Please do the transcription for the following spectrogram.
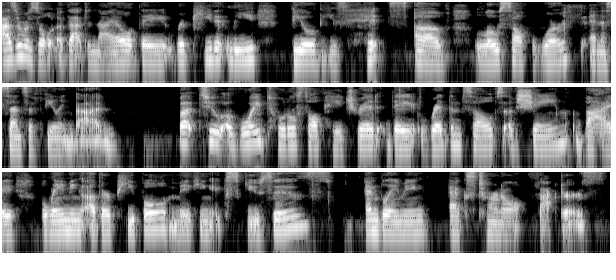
As a result of that denial, they repeatedly feel these hits of low self worth and a sense of feeling bad. But to avoid total self hatred, they rid themselves of shame by blaming other people, making excuses, and blaming external factors.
